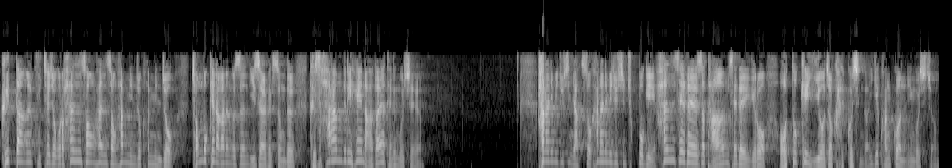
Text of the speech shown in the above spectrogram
그 땅을 구체적으로 한성 한성 한 민족 한 민족 정복해 나가는 것은 이스라엘 백성들 그 사람들이 해 나가야 되는 것이에요. 하나님이 주신 약속, 하나님이 주신 축복이 한 세대에서 다음 세대에게로 어떻게 이어져 갈 것인가. 이게 관건인 것이죠.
